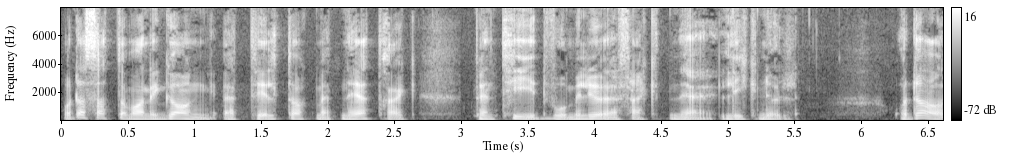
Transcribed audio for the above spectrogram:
Og da setter man i gang et tiltak med et nedtrekk på en tid hvor miljøeffekten er lik null. Og da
